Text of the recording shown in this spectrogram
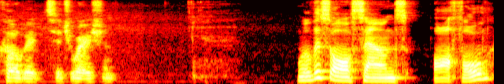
COVID situation. Well, this all sounds awful,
